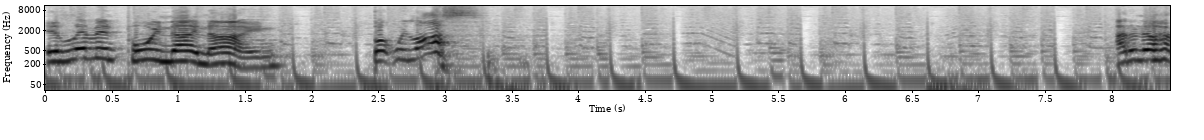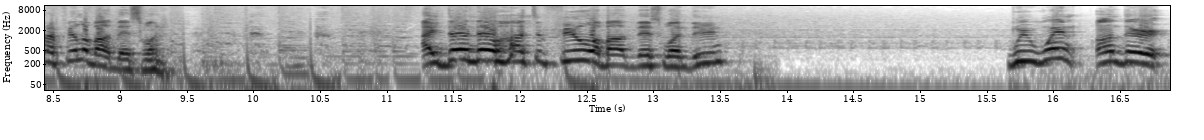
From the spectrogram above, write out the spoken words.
Eleven point nine nine, but we lost. I don't know how to feel about this one. I don't know how to feel about this one, dude. We went under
